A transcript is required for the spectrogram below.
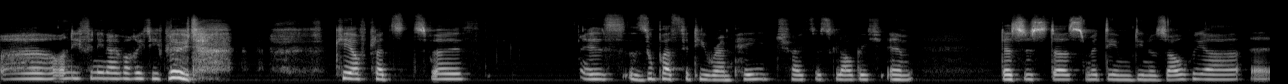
Äh, und ich finde ihn einfach richtig blöd. Okay, auf Platz 12 ist Super City Rampage, heißt es, glaube ich. Ähm, das ist das mit dem Dinosaurier. Äh,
